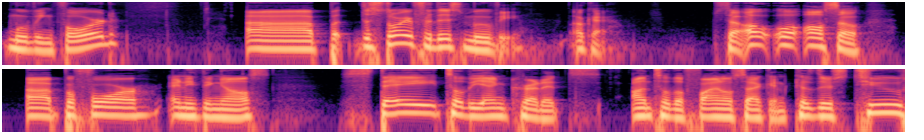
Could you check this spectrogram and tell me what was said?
moving forward. Uh, but the story for this movie, okay. So oh, oh also, uh, before anything else, stay till the end credits until the final second because there's two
